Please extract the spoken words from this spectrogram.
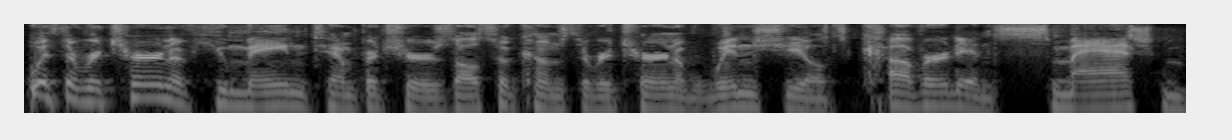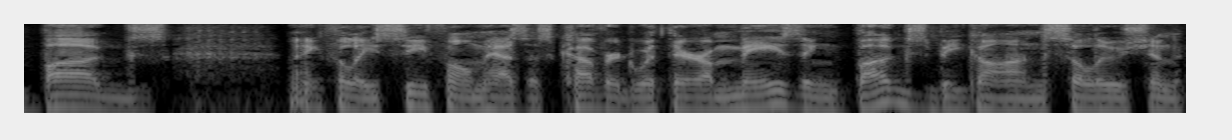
With the return of humane temperatures also comes the return of windshields covered in smashed bugs. Thankfully, Seafoam has us covered with their amazing Bugs Be Gone solution.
